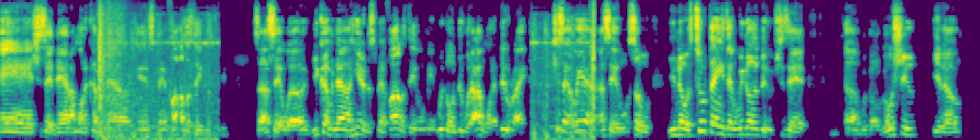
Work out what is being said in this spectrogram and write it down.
and she said dad i want to come down and spend father's day with you so i said well you coming down here to spend father's day with me we're going to do what i want to do right? She said oh yeah. I said well, so you know it's two things that we're going to do. She said uh, we're going to go shoot you know?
